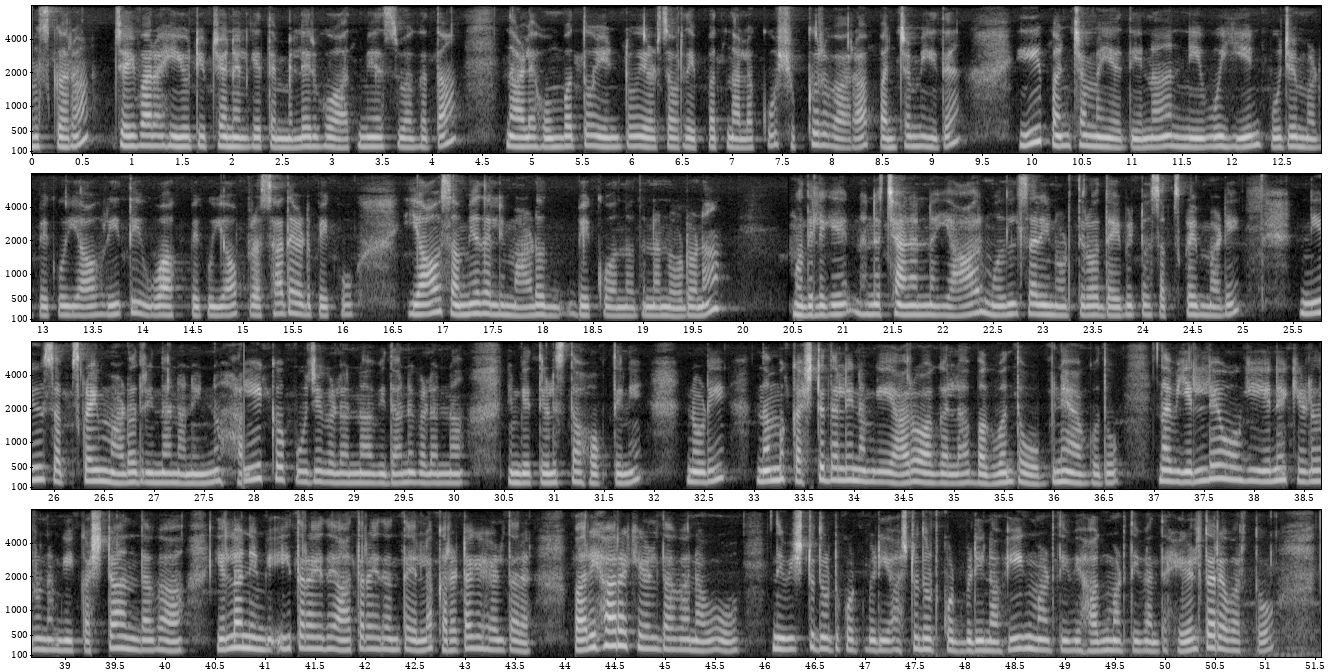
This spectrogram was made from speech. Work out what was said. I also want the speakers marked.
Speaker 1: ನಮಸ್ಕಾರ. ಜೈವಾರಾಹಿ ಯೂಟ್ಯೂಬ್ ಚಾನೆಲ್ಗೆ ತಮ್ಮೆಲ್ಲರಿಗೂ ಆತ್ಮೀಯ ಸ್ವಾಗತ. ನಾಳೆ ಒಂಬತ್ತು ಎಂಟು ಎರಡು ಸಾವಿರದ ಇಪ್ಪತ್ತ್ನಾಲ್ಕು ಶುಕ್ರವಾರ ಪಂಚಮಿ ಇದೆ. ಈ ಪಂಚಮಿಯ ದಿನ ನೀವು ಏನು ಪೂಜೆ ಮಾಡಬೇಕು, ಯಾವ ರೀತಿ ಹೂವು ಹಾಕಬೇಕು, ಯಾವ ಪ್ರಸಾದ ಇಡಬೇಕು, ಯಾವ ಸಮಯದಲ್ಲಿ ಮಾಡಬೇಕು ಅನ್ನೋದನ್ನು ನೋಡೋಣ. ಮೊದಲಿಗೆ ನನ್ನ ಚಾನಲ್ನ ಯಾರು ಮೊದಲು ಸಾರಿ ನೋಡ್ತಿರೋ ದಯವಿಟ್ಟು ಸಬ್ಸ್ಕ್ರೈಬ್ ಮಾಡಿ. ನೀವು ಸಬ್ಸ್ಕ್ರೈಬ್ ಮಾಡೋದ್ರಿಂದ ನಾನು ಇನ್ನೂ ಅನೇಕ ಪೂಜೆಗಳನ್ನು, ವಿಧಾನಗಳನ್ನು ನಿಮಗೆ ತಿಳಿಸ್ತಾ ಹೋಗ್ತೀನಿ. ನೋಡಿ, ನಮ್ಮ ಕಷ್ಟದಲ್ಲಿ ನಮಗೆ ಯಾರೂ ಆಗಲ್ಲ, ಭಗವಂತ ಒಬ್ಬನೇ ಆಗೋದು. ನಾವು ಎಲ್ಲೇ ಹೋಗಿ ಏನೇ ಕೇಳಿದ್ರು ನಮಗೆ ಕಷ್ಟ ಅಂದಾಗ ಎಲ್ಲ ನಿಮಗೆ ಈ ಥರ ಇದೆ, ಆ ಥರ ಇದೆ ಅಂತ ಎಲ್ಲ ಕರೆಕ್ಟಾಗಿ ಹೇಳ್ತಾರೆ. ಪರಿಹಾರ ಕೇಳಿದಾಗ ನಾವು, ನೀವು ಇಷ್ಟು ದುಡ್ಡು ಕೊಟ್ಬಿಡಿ, ಅಷ್ಟು ದುಡ್ಡು ಕೊಟ್ಬಿಡಿ, ನಾವು ಹೀಗೆ ಮಾಡ್ತೀವಿ, ಹಾಗೆ ಮಾಡ್ತೀವಿ ಅಂತ ಹೇಳ್ತಾರೆ ಹೊರತು,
